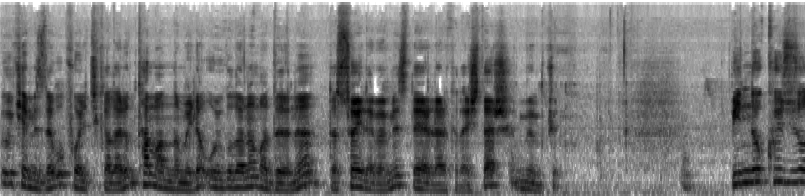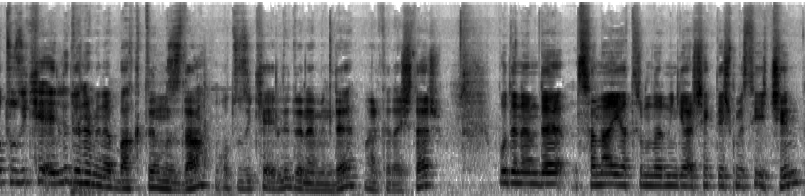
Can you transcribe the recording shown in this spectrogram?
ülkemizde bu politikaların tam anlamıyla uygulanamadığını da söylememiz değerli arkadaşlar mümkün. 1932-50 dönemine baktığımızda 32-50 döneminde arkadaşlar bu dönemde sanayi yatırımlarının gerçekleşmesi için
